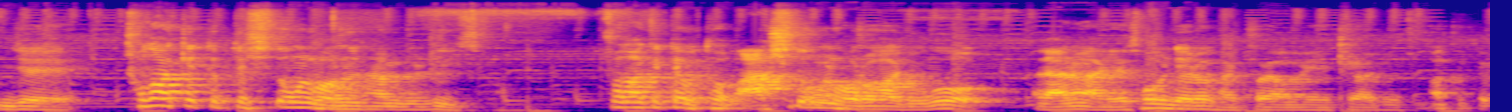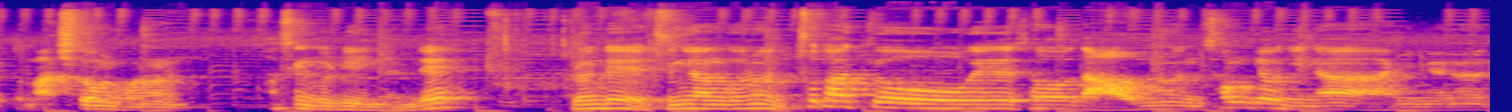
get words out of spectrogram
이제 초등학교 때부터 시동을 거는 사람들도 있어. 초등학교 때부터 막 시동을 걸어가지고 나는 아예 서울대로 갈 거야 막 이렇게 해가지고 초등학교 때부터 막 시동을 거는 학생들도 있는데 그런데 중요한 거는 초등학교에서 나오는 성적이나 아니면은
